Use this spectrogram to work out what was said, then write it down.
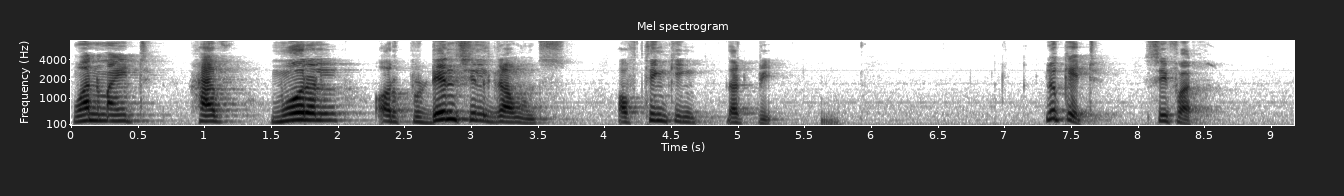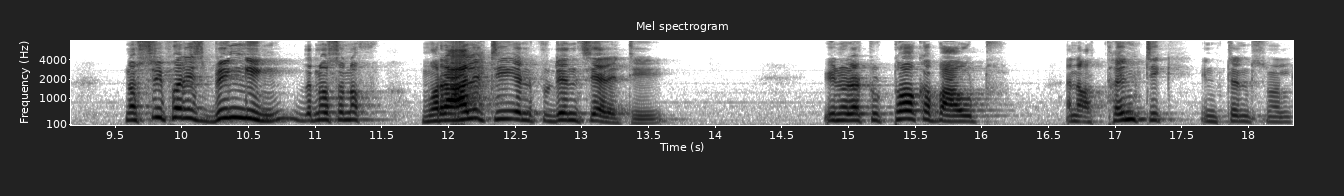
One might have moral or prudential grounds of thinking that P. Look at Schiffer. Now, Schiffer is bringing the notion of morality and prudentiality in order to talk about an authentic intentional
